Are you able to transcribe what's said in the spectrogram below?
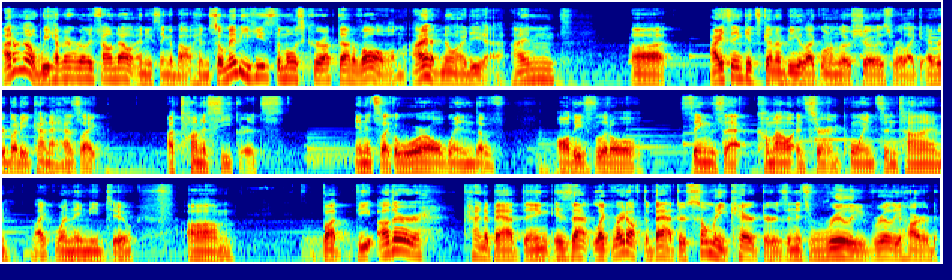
I don't know. We haven't really found out anything about him, so maybe he's the most corrupt out of all of them. I have no idea. I'm, uh, I think it's gonna be like one of those shows where like everybody kind of has like a ton of secrets. And it's like a whirlwind of all these little things that come out at certain points in time, like when they need to. Um, but the other kind of bad thing is that, like, right off the bat, there's so many characters, and it's really, really hard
